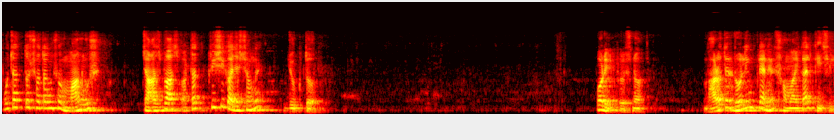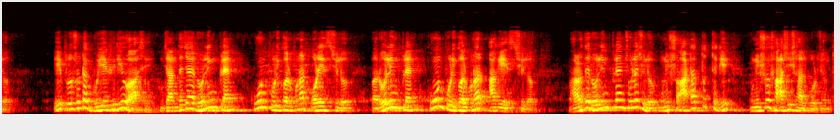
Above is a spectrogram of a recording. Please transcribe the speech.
পঁচাত্তর শতাংশ মানুষ চাষবাস অর্থাৎ কৃষিকাজের সঙ্গে যুক্ত। পরের প্রশ্ন, ভারতের রোলিং প্ল্যানের সময়কাল কি ছিল? এই প্রশ্নটা ঘুরিয়ে ফিরিয়েও আসে। জানতে চায় রোলিং প্ল্যান কোন পরিকল্পনার পরে এসেছিল বা রোলিং প্ল্যান কোন পরিকল্পনার আগে এসেছিল? ভারতের রোলিং প্ল্যান চলেছিল উনিশশো আটাত্তর থেকে উনিশশো আশি সাল পর্যন্ত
